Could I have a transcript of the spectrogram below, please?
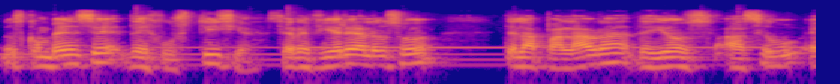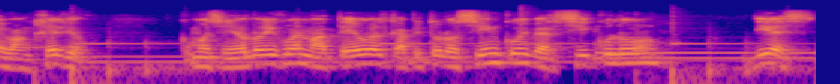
nos convence de justicia. Se refiere al uso de la palabra de Dios, a su evangelio. Como el Señor lo dijo en Mateo el capítulo 5 y versículo 10.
